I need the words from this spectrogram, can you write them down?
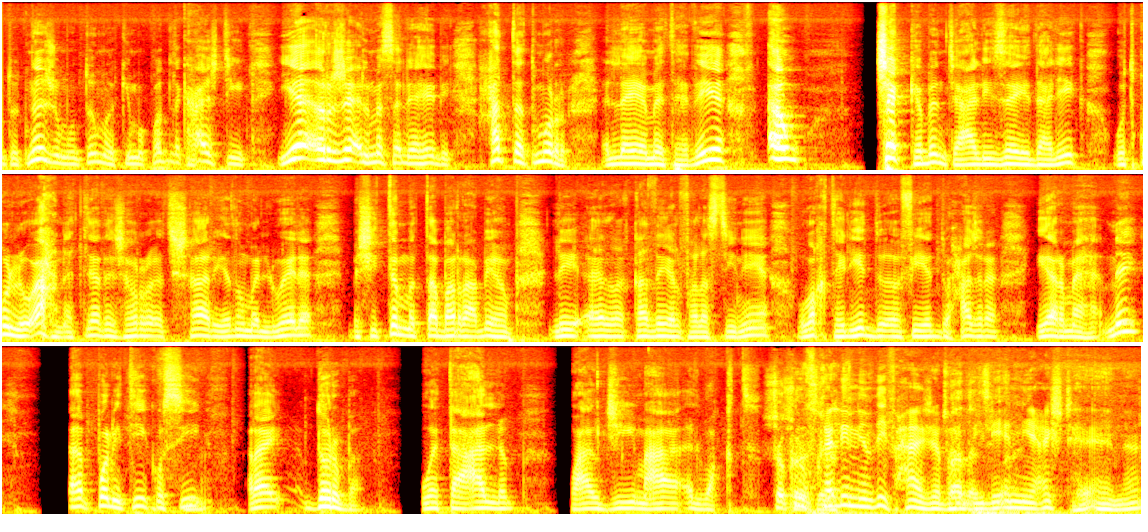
كنتوا تنجموا أنتم كما قلت لك حاجتين يا إرجاء المسألة هذه حتى تمر الأيامات هذه أو تشكب انت علي زايد عليك وتقول له إحنا ثلاثة شهور شهر يذوم الوالة باش يتم التبرع بهم للقضية الفلسطينية وقتها اليد في يده حجرة يرماها مي بوليتيك وسي راي دربة وتعلم وتجي مع الوقت شكرا شوف. خليني نضيف حاجة تفضل بربي. لأني عشتها أنا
